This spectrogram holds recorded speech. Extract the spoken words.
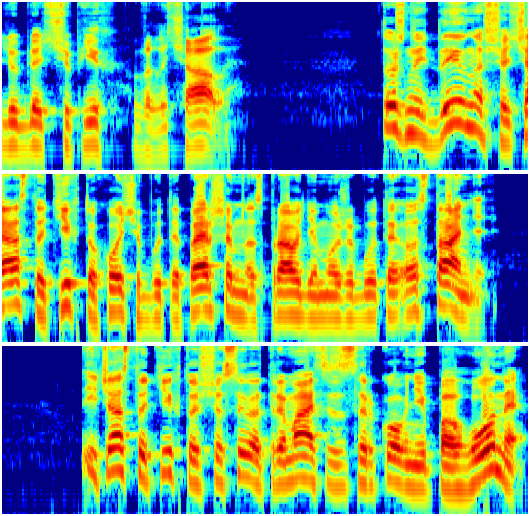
люблять, щоб їх величали. Тож не дивно, що часто ті, хто хоче бути першим, насправді може бути останній. І часто ті, хто щосили тримається за церковні пагони,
